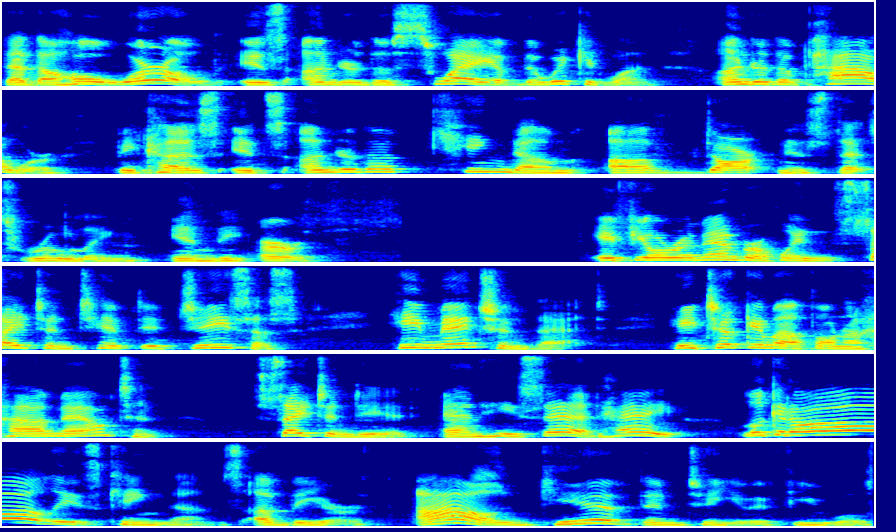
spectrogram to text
that the whole world is under the sway of the wicked one, under the power, because it's under the kingdom of darkness that's ruling in the earth. If you'll remember when Satan tempted Jesus, he mentioned that. He took him up on a high mountain. Satan did. And he said, Hey, Look at all these kingdoms of the earth. I'll give them to you if you will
